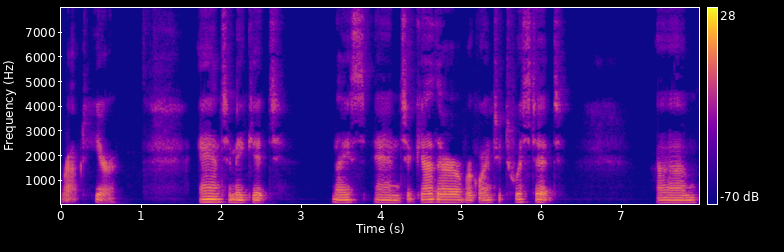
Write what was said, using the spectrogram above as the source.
wrapped here. And to make it nice and together, we're going to twist it um,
